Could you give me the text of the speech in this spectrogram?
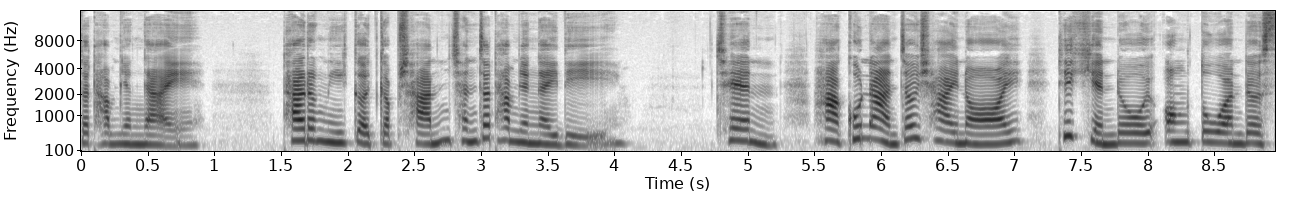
จะทำยังไง ถ้าเรื่องนี้เกิดกับฉัน ฉันจะทำยังไงดี เช่น หากคุณอ่านเจ้าชายน้อย ที่เขียนโดยองตวนเดอแซ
